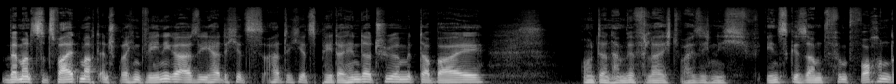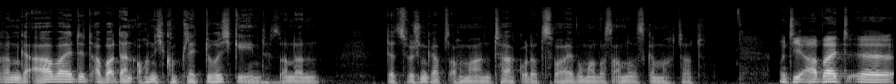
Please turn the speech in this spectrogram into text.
wenn man es zu zweit macht, entsprechend weniger. Also hier hatte ich jetzt, hatte ich jetzt Peter Hintertür mit dabei. Und dann haben wir vielleicht, weiß ich nicht, insgesamt fünf Wochen dran gearbeitet, aber dann auch nicht komplett durchgehend, sondern dazwischen gab es auch mal einen Tag oder zwei, wo man was anderes gemacht hat. Und die Arbeit äh,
